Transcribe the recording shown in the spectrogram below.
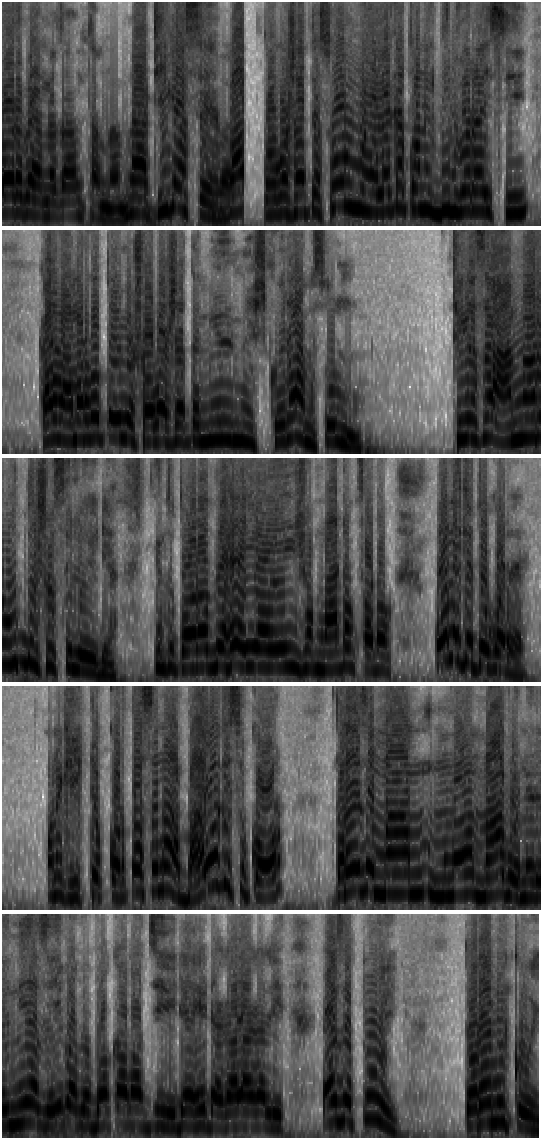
বড় ভাই আমরা জানতাম না না ঠিক আছে তোর সাথে চলমু এলাকা তো অনেক দিন পর আইছি কারণ আমার কথা হইল সবার সাথে মিলমিশ করে আমি চলমু। ঠিক আছে আমার উদ্দেশ্য ছিল এটা কিন্তু তোরা দেখে এই- এই সব নাটক ফাটক অনেকে তো করে। অনেক টিকটক করতেছে না ভালো কিছু কর। তোরা যে মা মা- বোনের নিয়ে যে এইভাবে বকাবাজি এটা এটা গালাগালি এই যে তুই তোর আমি কই?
